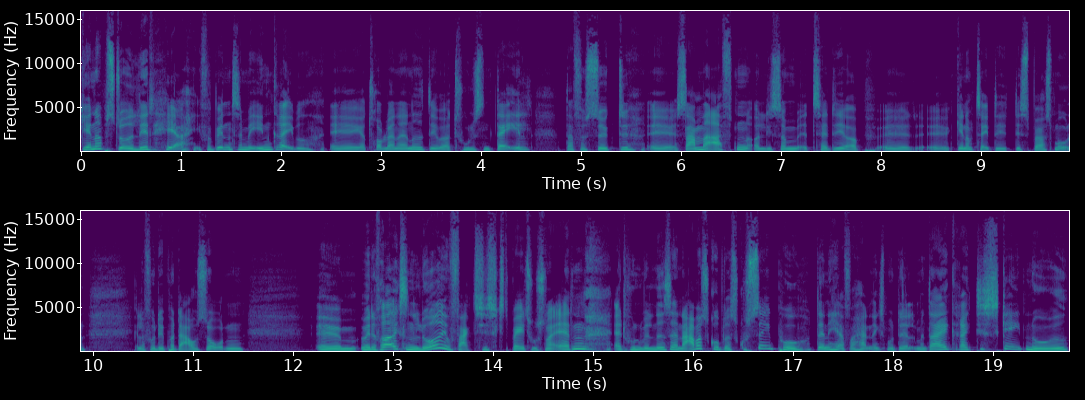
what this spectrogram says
genopstået lidt her i forbindelse med indgrebet. Øh, jeg tror blandt andet, det var Tulsen Dahl, der forsøgte øh, samme aften at ligesom tage det op, øh, øh genoptage det, det spørgsmål, eller få det på dagsordenen. Øhm, Mette Frederiksen lovede jo faktisk tilbage i 2018, at hun ville nedsætte en arbejdsgruppe, der skulle se på den her forhandlingsmodel, men der er ikke rigtig sket noget.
